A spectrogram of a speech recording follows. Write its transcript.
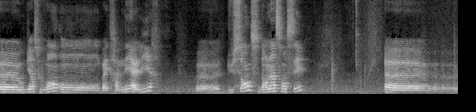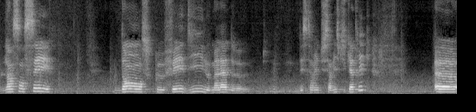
où bien souvent on va être amené à lire du sens dans l'insensé. Euh, l'insensé dans ce que fait, dit le malade du service psychiatrique, euh,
